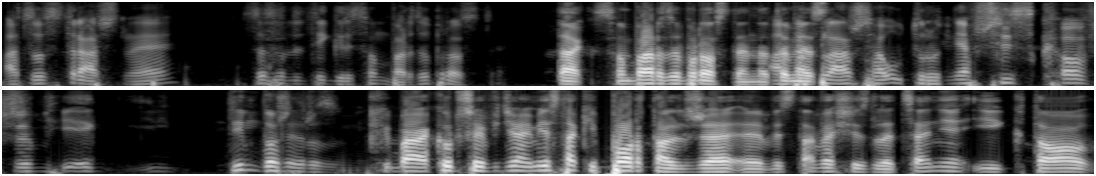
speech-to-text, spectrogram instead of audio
A co straszne, zasady tej gry są bardzo proste. Tak, są bardzo proste, natomiast A ta plansza utrudnia wszystko, żeby je tym gorzej zrozumieć. chyba, kurczę, widziałem, jest taki portal, że e, wystawia się zlecenie i kto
